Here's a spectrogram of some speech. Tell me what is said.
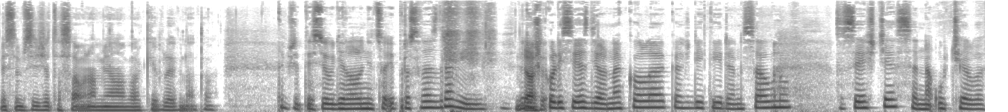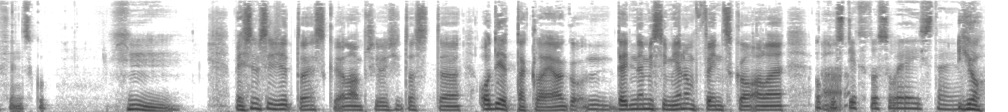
myslím si, že ta sauna měla velký vliv na to. Takže ty si udělal něco i pro své zdraví. Do školy si jezdil na kole, každý týden saunu. Co jsi ještě se naučil ve Finsku? Hmm. Myslím si, že to je skvělá příležitost eh, odjet takhle. Jako, teď nemyslím jenom Finsko, ale... Opustit to svoje jisté. Jo,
